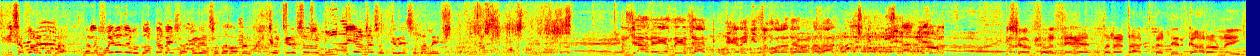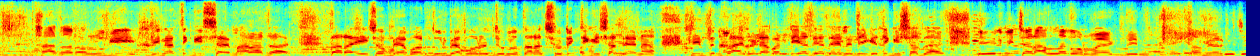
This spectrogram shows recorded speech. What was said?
চিকিৎসা করাই দেন না। নাহলে মহিলা যাব দরকার নাই সরকারি হাসপাতাল আমরা সরকারি হাসপাতালে মুক্তি আমরা সরকারি হাসপাতালে যান এখান থেকে যান। এখানে কিছু করা যাবে না সব সরকারি হাসপাতালে ডাক্তারদের কারণেই হাজারো রুগী বিনা চিকিৎসায় মারা যায়। তারা এইসব ব্যবহার দুর্ব্যবহারের জন্য তারা সঠিক চিকিৎসা দেয় না। কিন্তু প্রাইভেট আবার টিয়া দিয়ে দেয় ঠিকই চিকিৎসা দেয়। এর বিচার আল্লাহ করবে একদিন। আমি আর কিছু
